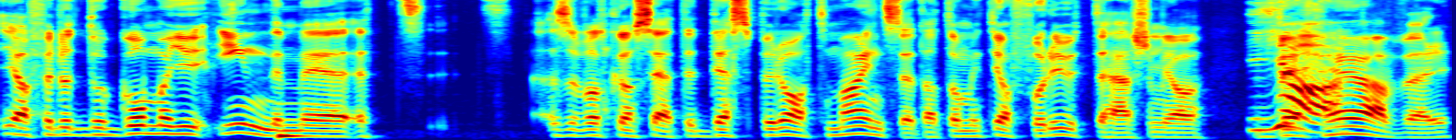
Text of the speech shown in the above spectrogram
Ja, för då, då går man ju in med ett, alltså vad ska man säga, ett desperat mindset. Att om inte jag får ut det här som jag Ja. behöver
